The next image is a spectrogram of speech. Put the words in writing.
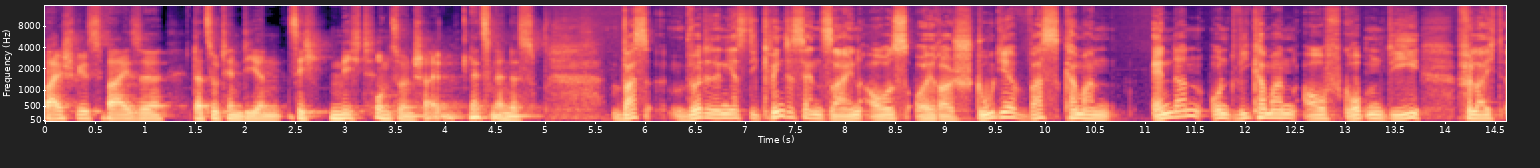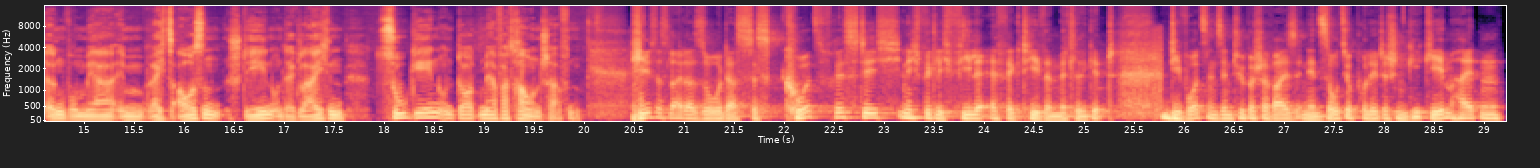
beispielsweise dazu tendieren, sich nicht umzuentscheiden, letzten Endes. Was würde denn jetzt die Quintessenz sein aus eurer Studie? Was kann man ändern und wie kann man auf Gruppen, die vielleicht irgendwo mehr im Rechtsaußen stehen und dergleichen, zugehen und dort mehr Vertrauen schaffen? Hier ist es leider so, dass es kurzfristig nicht wirklich viele effektive Mittel gibt. Die Wurzeln sind typischerweise in den soziopolitischen Gegebenheiten,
